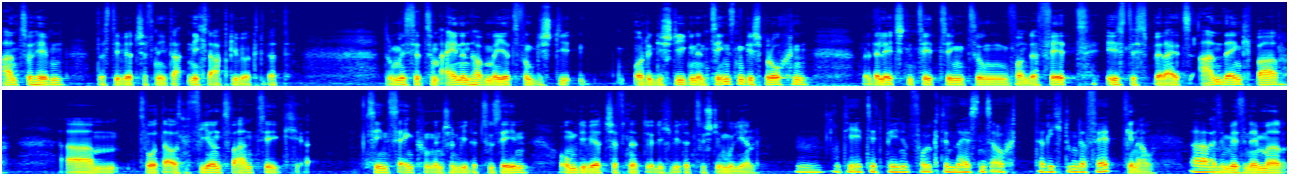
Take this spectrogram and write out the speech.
anzuheben, dass die Wirtschaft nicht, nicht abgewürgt wird. Darum ist ja zum einen haben wir jetzt von gesti oder gestiegenen Zinsen gesprochen. Bei der letzten Sitzung von der FED ist es bereits andenkbar, ähm, 2024 Zinssenkungen schon wieder zu sehen, um die Wirtschaft natürlich wieder zu stimulieren. Hm. Und die EZB folgt dann meistens auch der Richtung der FED. Genau. Ähm also wir sind immer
